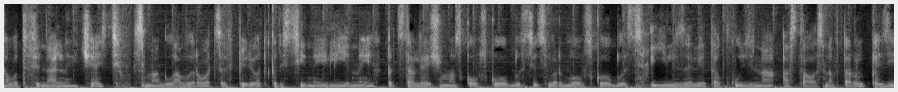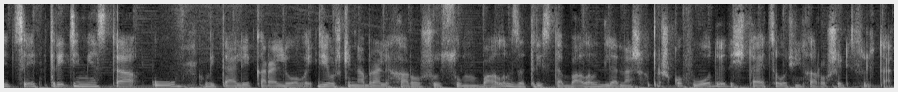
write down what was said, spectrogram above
А вот финальная часть смогла вырваться вперед Кристина Ильиных, представляющая Московскую область и Свердловскую область. Елизавета Кузина осталась на второй позиции. Третье место у Виталии Королевой. Девушки набрали хорошую сумму баллов за 300 баллов для наших прыжков в воду. Это считается очень хороший результат.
